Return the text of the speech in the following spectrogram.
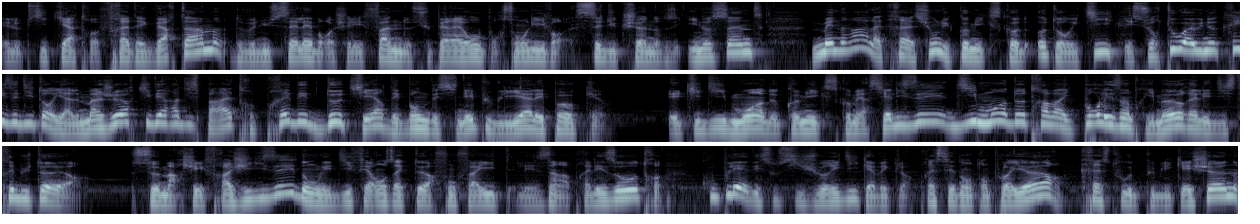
et le psychiatre Fred Egvertam, devenu célèbre chez les fans de super-héros pour son livre Seduction of the Innocent, mènera à la création du Comics Code Authority et surtout à une crise éditoriale majeure qui verra disparaître près des deux tiers des bandes dessinées publiées à l'époque. Et qui dit moins de comics commercialisés, dit moins de travail pour les imprimeurs et les distributeurs. Ce marché fragilisé, dont les différents acteurs font faillite les uns après les autres, couplé à des soucis juridiques avec leur précédent employeur, Crestwood Publication,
